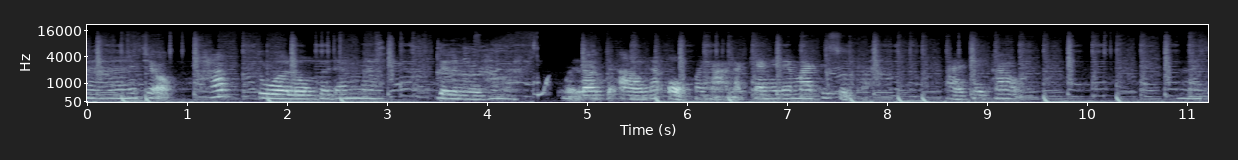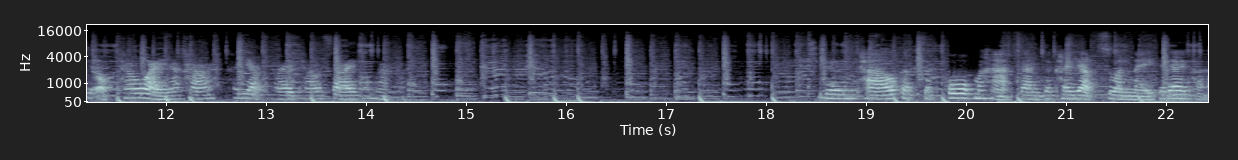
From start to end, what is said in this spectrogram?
หายใจออกพับตัวลงไปด้านหน้า เดินมือเข้ามา เหมือนเราจะเอาหน้าอกไปหาหน้าแข้งให้ได้มากที่สุดค่ะ หายใจเข้า หายใจออกเท้าไหวนะคะ ขยับปลายเท้าซ้ายเข้ามาค่ะ เดินเท้ากับสะโพกมาหากันจะขยับส่วนไหนก็ได้ค่ะ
